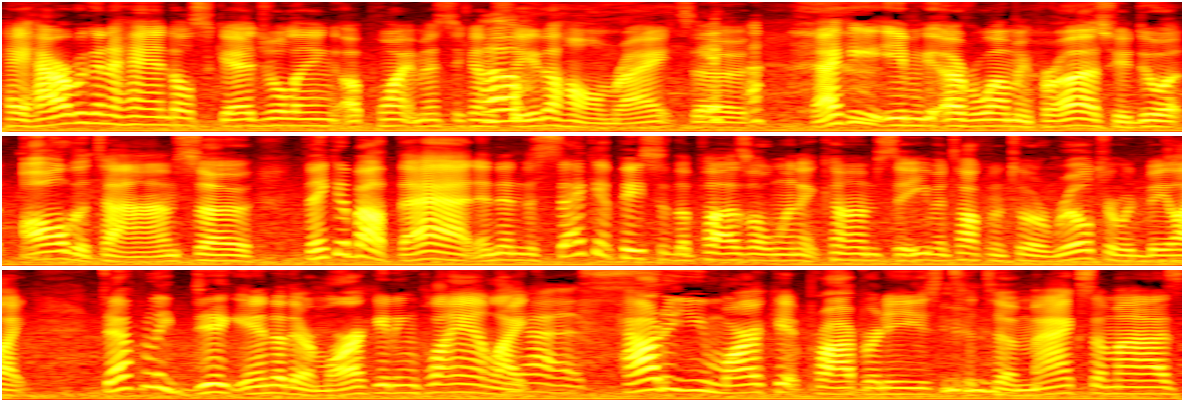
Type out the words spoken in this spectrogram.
hey, how are we going to handle scheduling appointments to come oh. see the home, right? So yeah. that can even get overwhelming for us who do it all the time. So think about that. And then the second piece of the puzzle when it comes to even talking to a realtor would be like, definitely dig into their marketing plan. Like, yes. how do you market properties to, to, maximize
